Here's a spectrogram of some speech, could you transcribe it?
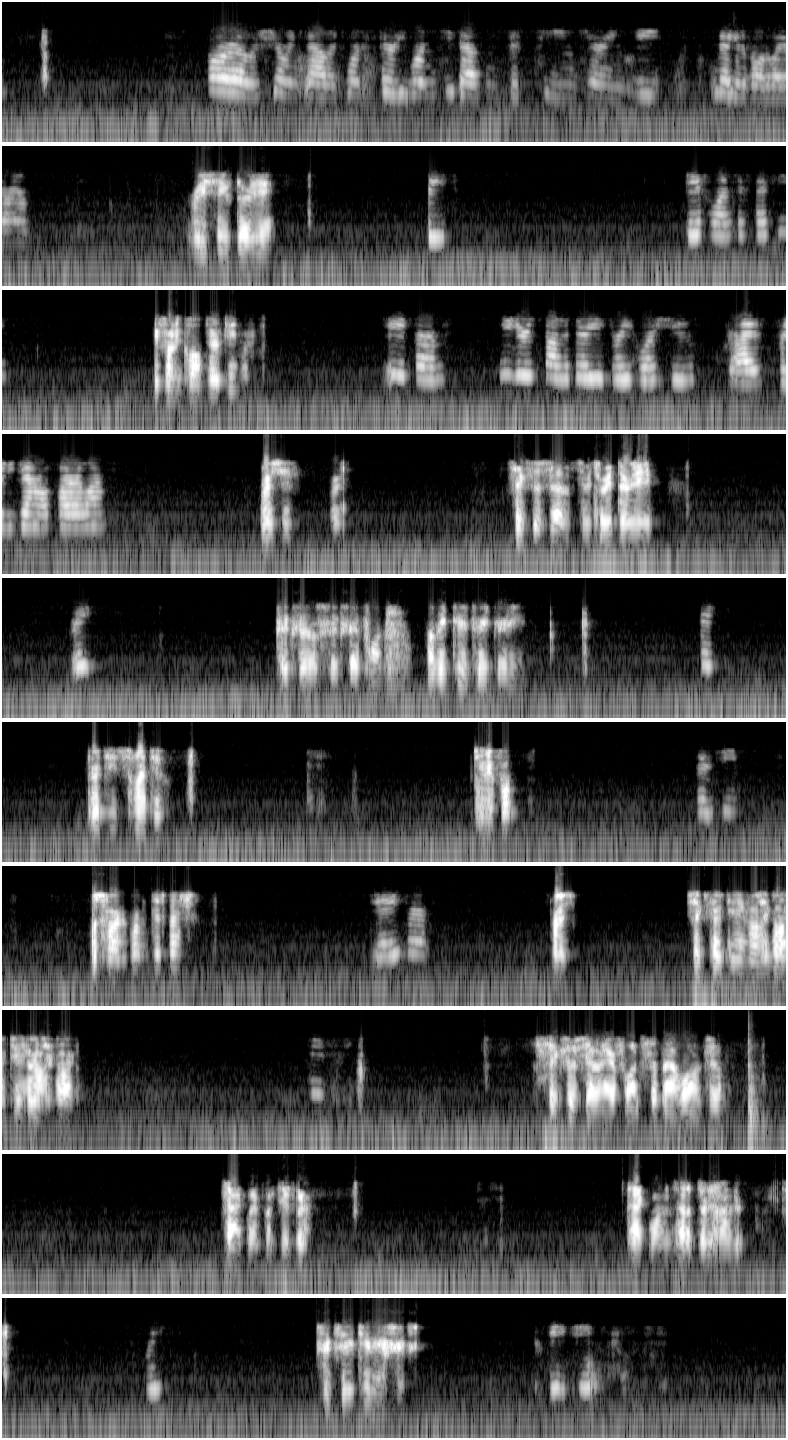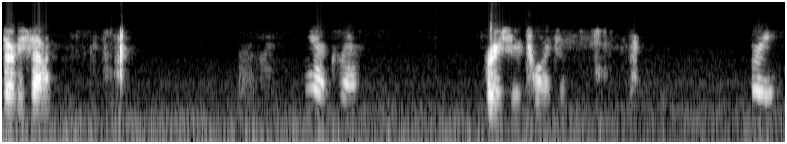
Is showing balance one thirty one two thousand fifteen carrying eight negative all the way around. Receive thirty eight. Three. Eight for one six fifteen to call 13? 8 firm. Need to respond to 33 Horseshoe Drive for the general fire alarm. Where's? 607 3338. 3. 606 F 1. I'll be 2330. 3. 1322. Fire department dispatch? 8 firm. Where's? 613 F 1. Going 230. 607 Air Force, slipping out 102. Tack left on 2 clear. Tack 1's out of 3900. 3. 618 Air 18. 637. You're clear. Receive 22. 3.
